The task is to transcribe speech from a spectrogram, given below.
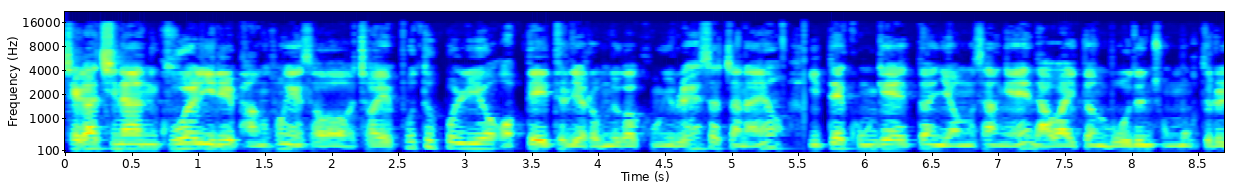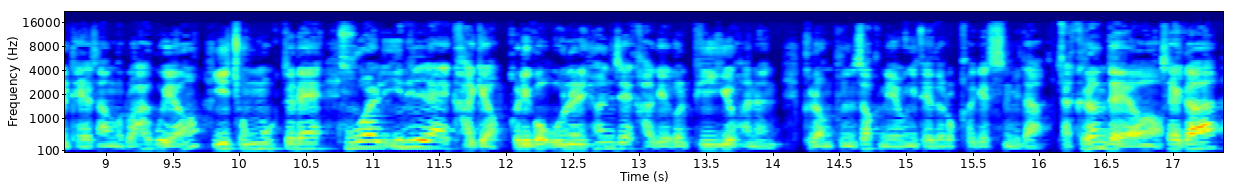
제가 지난 9월 1일 방송에서 저의 포트폴리오 업데이트를 여러분들과 공유를 했었잖아요. 이때 공개했던 영상에 나와 있던 모든 종목들을 대상으로 하고요. 이 종목들의 9월 1일 날 가격 그리고 오늘 현재 가격을 비교하는 그런 분석 내용이 되도록 하겠습니다. 자 그런데요 제가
